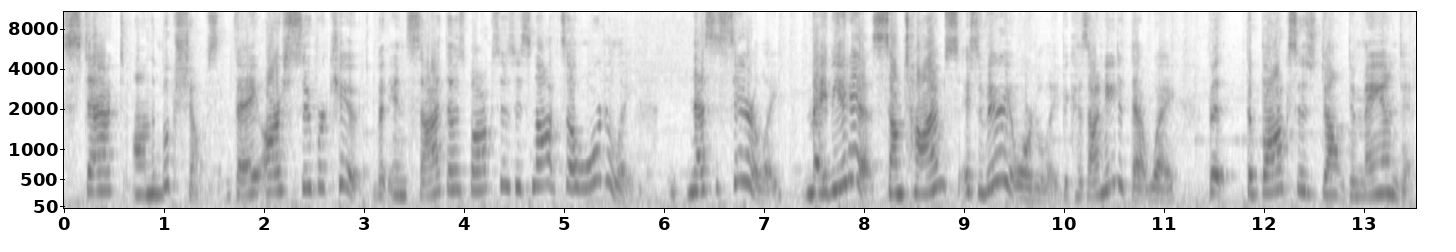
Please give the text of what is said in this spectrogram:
stacked on the bookshelves. They are super cute, but inside those boxes, it's not so orderly necessarily. Maybe it is. Sometimes it's very orderly because I need it that way. But the boxes don't demand it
